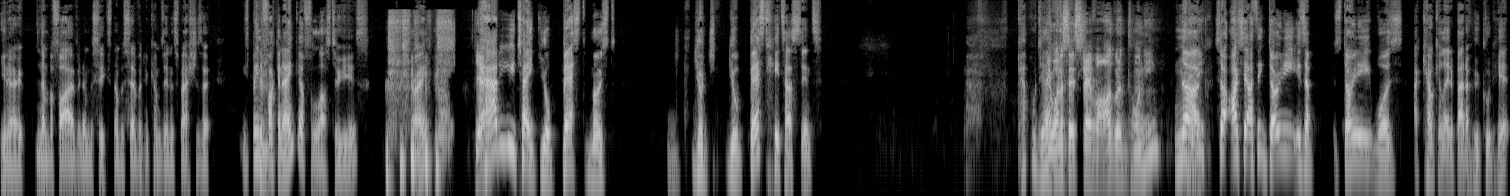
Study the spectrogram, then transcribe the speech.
you know, number five or number six, number seven who comes in and smashes it. He's been a Hmm. fucking anchor for the last two years, right? Yeah. How do you take your best, most your your best hitter since Kapil Dev? You want to say Sehwag or Dhoni? No. maybe? So I say I think Dhoni is a Dhoni was a calculated batter who could hit.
